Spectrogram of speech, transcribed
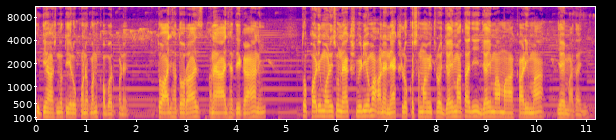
ઇતિહાસનો તે લોકોને પણ ખબર પડે. તો આજ હતો રાજ અને આજ હતી કહાની. તો ફરી મળીશું નેક્સ્ટ વિડીયોમાં અને નેક્સ્ટ લોકેશનમાં મિત્રો. જય માતાજી, જય મા મહાકાળી મા, જય માતાજી.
